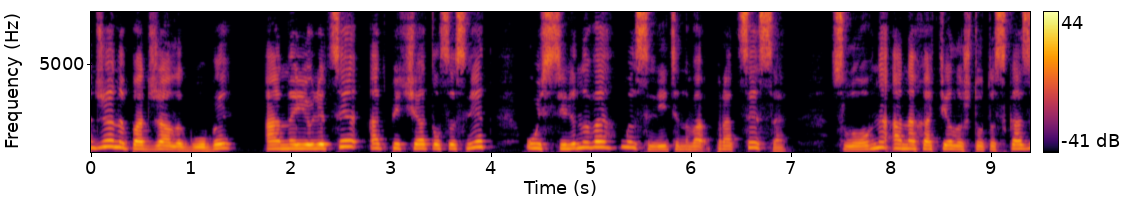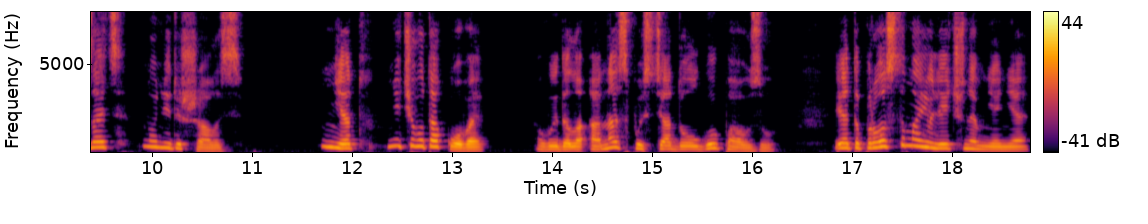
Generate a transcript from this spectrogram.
Джена поджала губы, а на ее лице отпечатался след усиленного мыслительного процесса, словно она хотела что-то сказать, но не решалась. «Нет, ничего такого», — выдала она спустя долгую паузу. «Это просто мое личное мнение.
